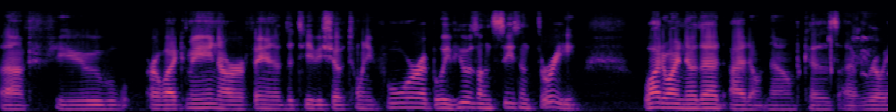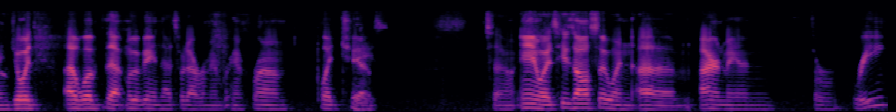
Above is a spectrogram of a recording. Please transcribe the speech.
Uh, if you are like me and are a fan of the TV show 24, I believe he was on season three. Why do I know that? I don't know because I really enjoyed. I loved that movie, and that's what I remember him from. Played Yeah. Chase. So, anyways, he's also in um, Iron Man three.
